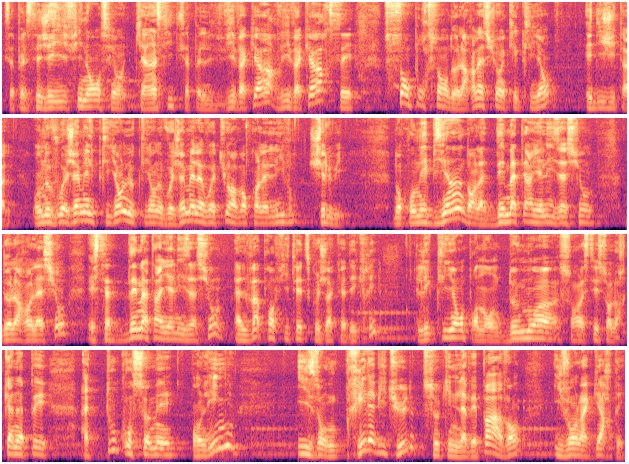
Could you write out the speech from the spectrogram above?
qui s'appelle CGI Finance, et qui a un site qui s'appelle Vivacar. Vivacar, c'est 100% de la relation avec les clients est digital. On ne voit jamais le client, le client ne voit jamais la voiture avant qu'on la livre chez lui. Donc on est bien dans la dématérialisation de la relation, et cette dématérialisation, elle va profiter de ce que Jacques a décrit. Les clients, pendant deux mois, sont restés sur leur canapé à tout consommer en ligne. ils ont pris l'habitude, ceux qui ne l'avaient pas avant, ils vont la garder.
